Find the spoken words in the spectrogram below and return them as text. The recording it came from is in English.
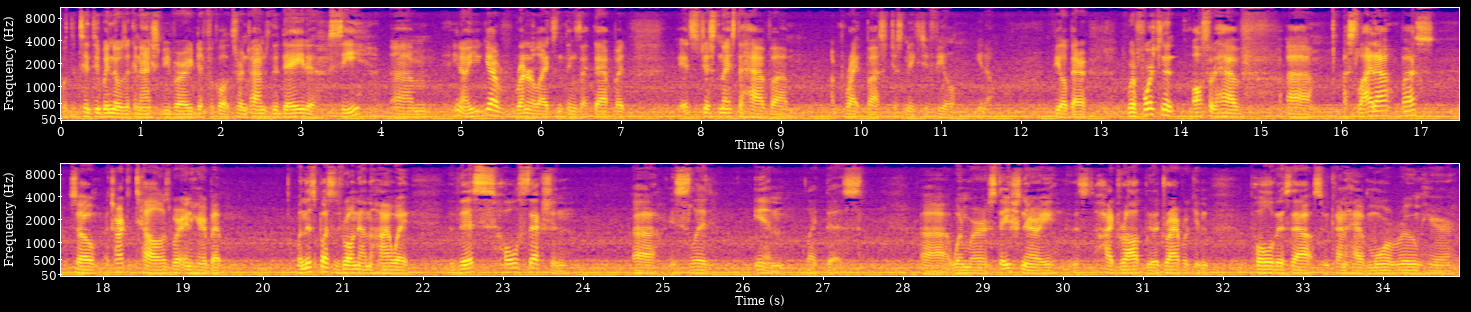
with the tinted windows it can actually be very difficult at certain times of the day to see. Um, you know, you have runner lights and things like that, but it's just nice to have um, a bright bus. It just makes you feel, you know, feel better. We're fortunate also to have uh, a slide out bus so it's hard to tell as we're in here, but when this bus is rolling down the highway, this whole section uh, is slid in like this. Uh, when we're stationary, this hydraulically, the driver can pull this out so we kind of have more room here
